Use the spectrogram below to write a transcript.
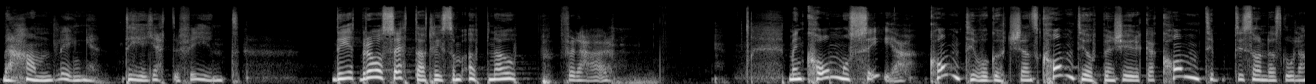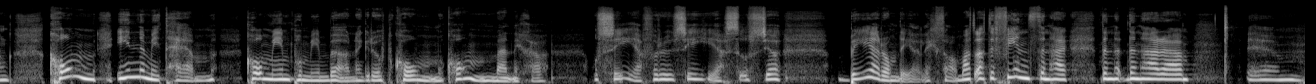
Med handling. Det är jättefint. Det är ett bra sätt att liksom öppna upp för det här. Men kom och se. Kom till vår gudstjänst, kom till öppen kyrka, kom till, till söndagsskolan. Kom in i mitt hem, kom in på min bönegrupp. Kom, kom människa och se, får du se Jesus. Jag ber om det. Liksom. Att, att det finns den här, den, den här um,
